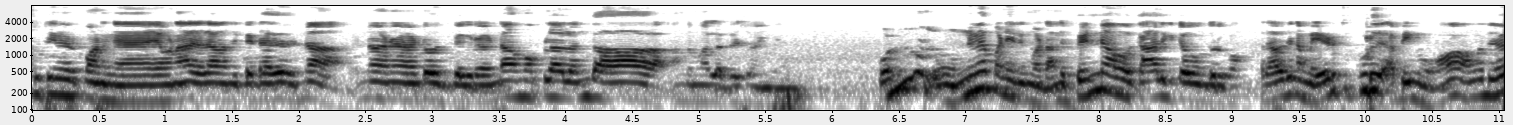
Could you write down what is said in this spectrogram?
சுத்தின்னு இருப்பானுங்க. எவனா எதாவது வந்து கேட்டாது என்ன என்ன என்ன வந்து கேட்குறேன் என்ன மாப்பிள்ள இருந்தா அந்த மாதிரிலாம் பேசுவாங்க. ஒன்றும் ஒன்றுமே பண்ணியிருக்க மாட்டான். அந்த பெண் அவங்க காலுக்கிட்ட வந்திருக்கும் அதாவது நம்ம எடுத்து கொடு அப்படின்னுவோம். அவங்க வந்து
